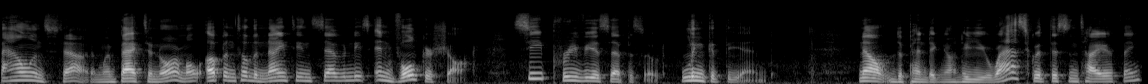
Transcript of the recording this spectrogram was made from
balanced out and went back to normal up until the 1970s and Volcker shock. See previous episode, link at the end. Now, depending on who you ask with this entire thing,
